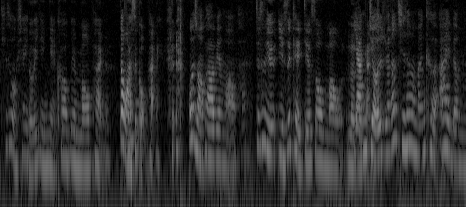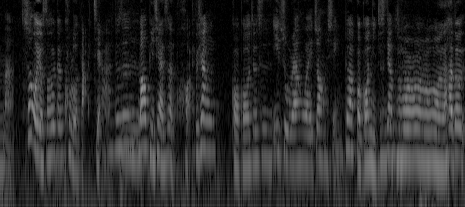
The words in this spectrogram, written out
其实我现在有一点点快要变猫派了，但我还是狗派，为什么快要变猫派？就是也也是可以接受猫了养。久就觉得，嗯，其实它们蛮可爱的嘛。虽然我有时候会跟库罗打架，就是嗯猫脾气还是很坏，不像狗狗就是。以主人为重心。对啊，狗狗你就是这样，然后它都 就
